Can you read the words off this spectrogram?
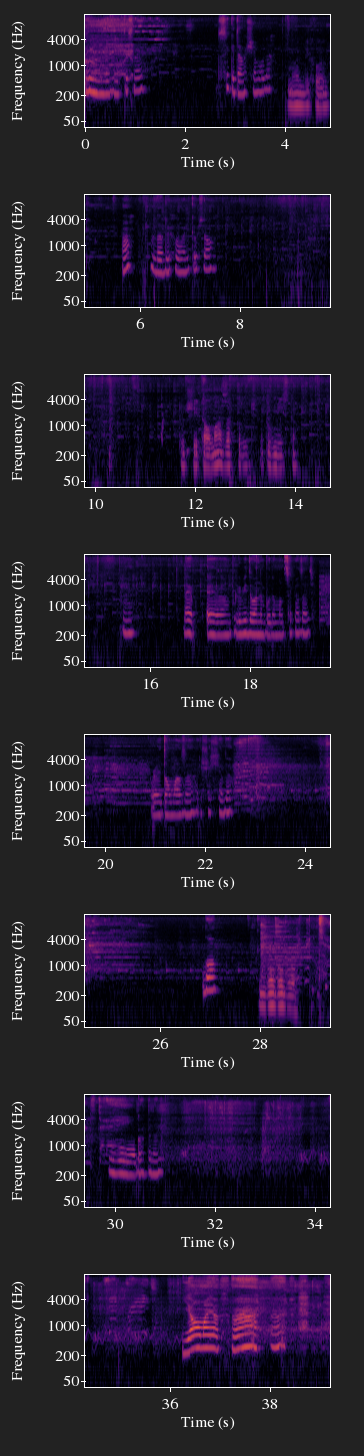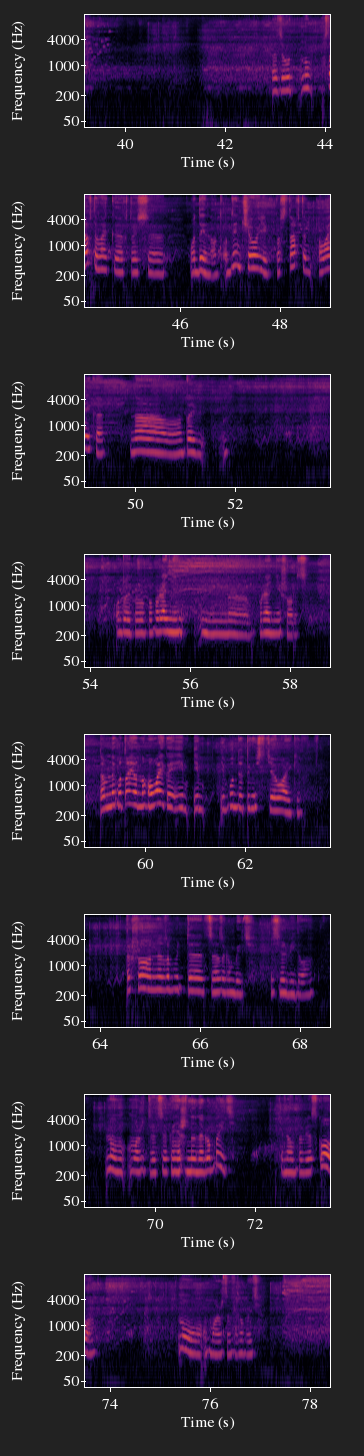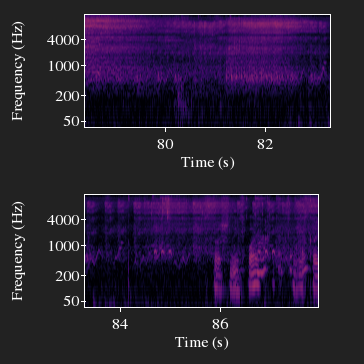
Мені тисне. Скільки там ще буде? Ну, дві хвилинки. А? Да, дві хвилинки всього. Тут ще й талма заходить в місто. М. Не, е, про відео не будемо це казати. Про Талмаза і Шахеда. Го. Го-го-го. Волга, блин. Ё-моё! Ну, поставте лайк е, хтось е, один, от один чоловік. Поставте лайк е, на той той по- попередній попередній шорт. Там не вистачає одного лайка і, і, і буде 200 лайків. Так що не забудьте це зробити після відео. Ну, м- можете це, звісно, не робити. Це не обов'язково. Ну, можете зробити. Страшний спайк. Так, так, так, так.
